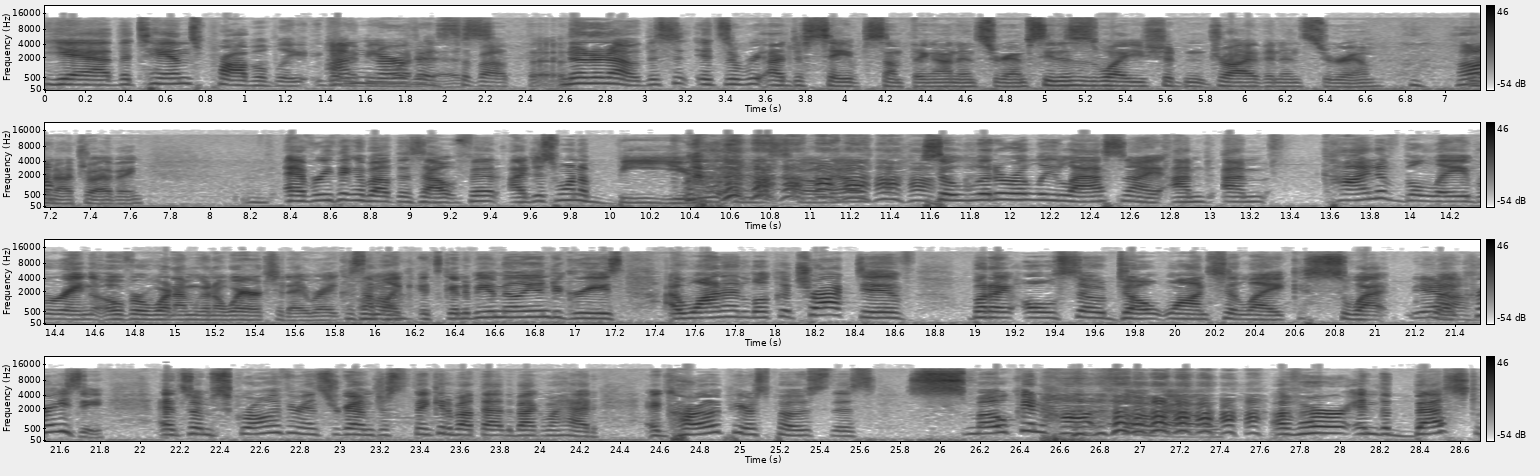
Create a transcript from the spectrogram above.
Yeah, the tan's probably. I'm be what it nervous about this. No, no, no. This is it's a. Re- I just saved something on Instagram. See, this is why you shouldn't drive in Instagram. We're not driving. Everything about this outfit, I just want to be you in this photo. so literally last night, I'm I'm kind of belaboring over what I'm going to wear today, right? Because I'm Uh-huh. like, it's going to be a million degrees. I want to look attractive, but I also don't want to like sweat Yeah. like crazy. And so I'm scrolling through Instagram, just thinking about that in the back of my head. And Carly Pearce posts this smoking hot photo of her in the best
